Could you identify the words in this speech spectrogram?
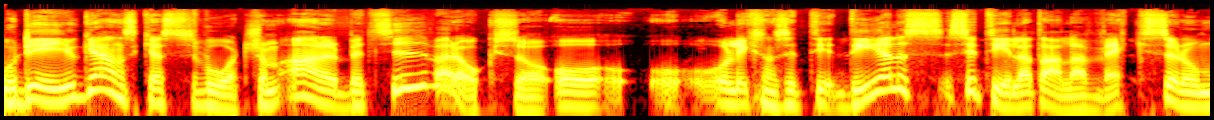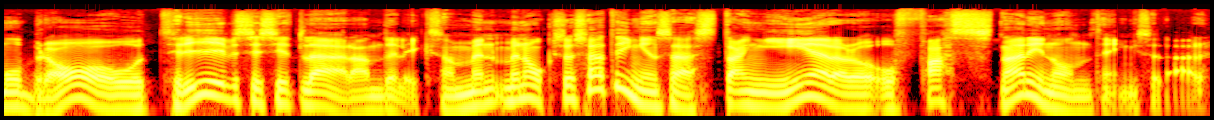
Och det är ju ganska svårt som arbetsgivare också och, och, och liksom se till, dels se till att alla växer och mår bra och trivs i sitt lärande. Liksom. Men, men också så att ingen så stagnerar och, och fastnar i någonting. sådär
